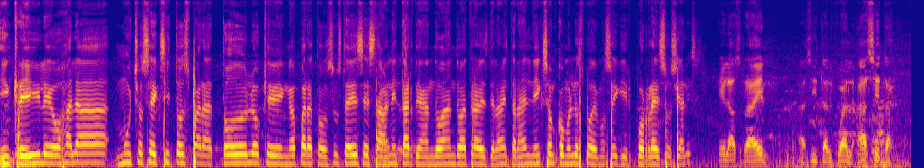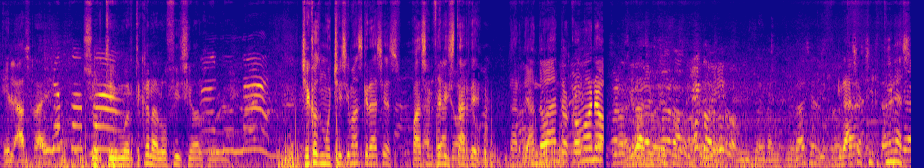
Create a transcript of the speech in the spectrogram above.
Increíble, ojalá muchos éxitos para todo lo que venga para todos ustedes. Estaban entardeando ando a través de la ventana del Nixon. ¿Cómo los podemos seguir por redes sociales? El Azrael, así tal cual, AZ, el Azrael. Suerte y muerte, canal oficial, joven. Chicos, muchísimas gracias. Pasen feliz tarde. Tardeando ando, ¿cómo no? Gracias. Gracias, gracias chiquitinas.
